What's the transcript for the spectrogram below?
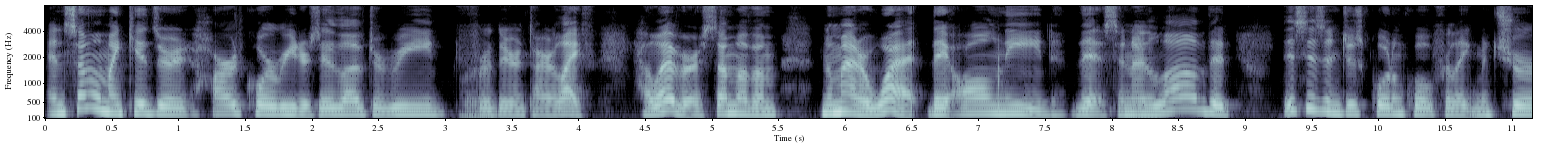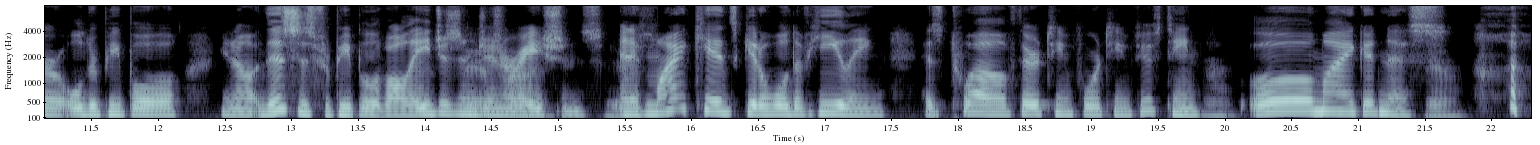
And some of my kids are hardcore readers. They love to read right. for their entire life. However, some of them, no matter what, they all need this. And yeah. I love that this isn't just quote unquote for like mature older people you know, this is for people of all ages and That's generations. Right. Yes. And if my kids get a hold of healing as 12, 13, 14, 15, right. oh my goodness. Yeah.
